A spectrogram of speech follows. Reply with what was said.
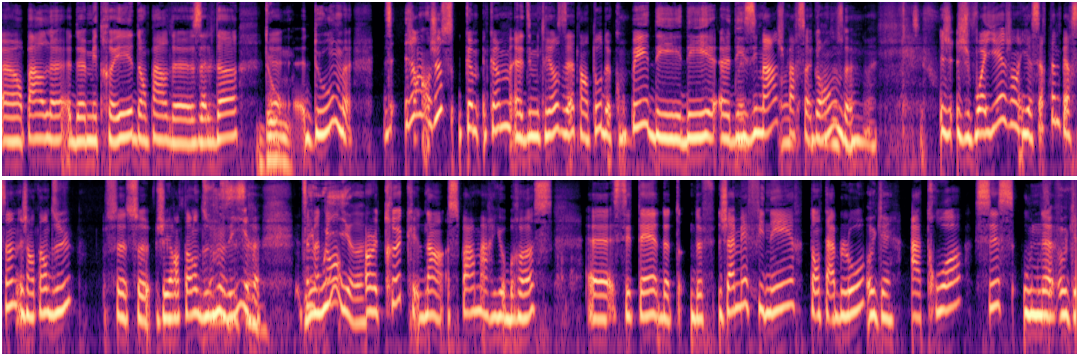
Euh, on parle de Metroid, on parle de Zelda. Doom. Euh, Doom. Genre, juste comme, comme euh, Dimitrios disait tantôt, de couper des, des, euh, des Ouais. images par seconde. ouais. Fou. Je, je voyais, genre, il y a certaines personnes, j'ai entendu, ce, ce, j'ai entendu dire, tu sais, oui. un truc dans Super Mario Bros, euh, c'était de, de jamais finir ton tableau Ok. à 3, 6 ou 9. Ok.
